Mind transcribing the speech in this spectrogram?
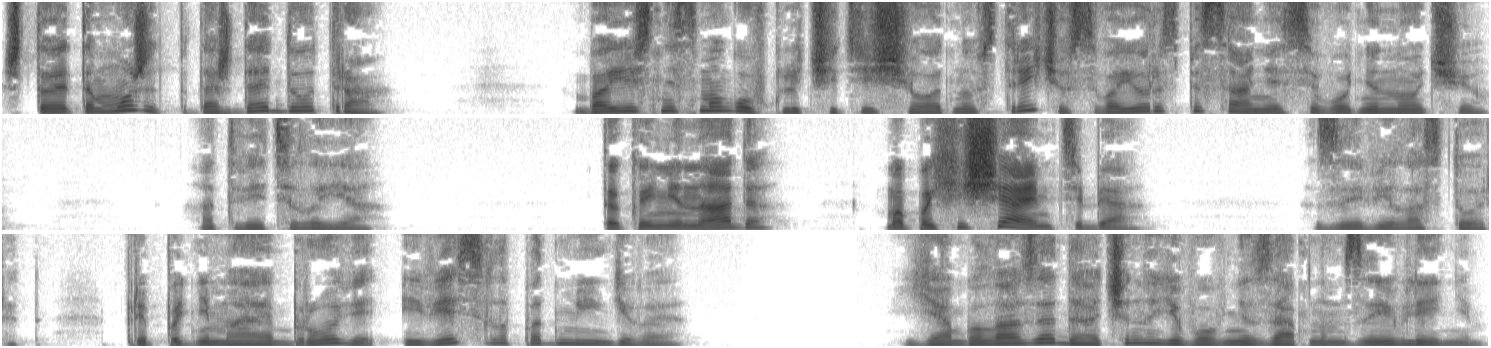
что это может подождать до утра. Боюсь, не смогу включить еще одну встречу в свое расписание сегодня ночью ответила я. Так и не надо. Мы похищаем тебя, заявил Асторет, приподнимая брови и весело подмигивая. Я была озадачена его внезапным заявлением.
